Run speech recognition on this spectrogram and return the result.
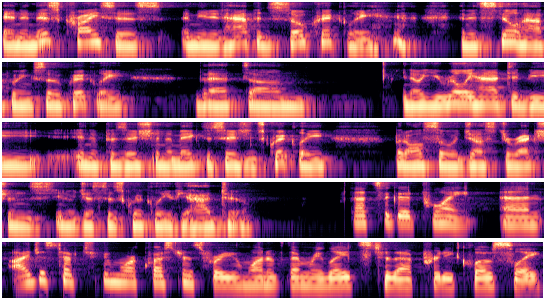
And in this crisis, I mean, it happened so quickly, and it's still happening so quickly that um, you know you really had to be in a position to make decisions quickly, but also adjust directions, you know, just as quickly if you had to. That's a good point. And I just have two more questions for you. One of them relates to that pretty closely.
